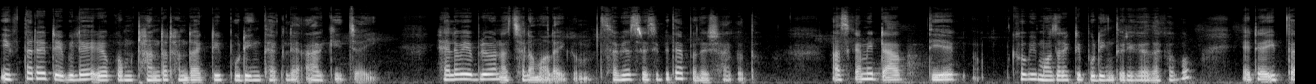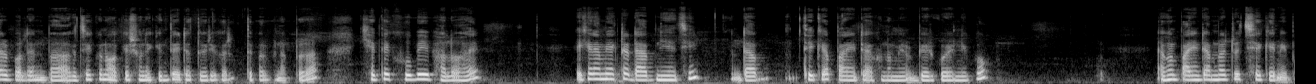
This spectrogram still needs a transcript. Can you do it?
ইফতারের টেবিলে এরকম ঠান্ডা ঠান্ডা একটি পুডিং থাকলে আর কি চাই? হ্যালো এভরিওয়ান আসসালামু আলাইকুম। সাবিয়াস রেসিপিতে আপনাদের স্বাগত। আজকে আমি ডাব দিয়ে খুবই মজার একটি পুডিং তৈরি করে দেখাবো। এটা ইফতার বলেন বা যে কোনো অকেশনে কিন্তু এটা তৈরি করতে পারবেন আপনারা। খেতে খুবই ভালো হয়। এখানে আমি একটা ডাব নিয়েছি। ডাব থেকে পানিটা এখন আমি বের করে নিব। এখন পানিটা আমরা একটু ছেঁকে নিব।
